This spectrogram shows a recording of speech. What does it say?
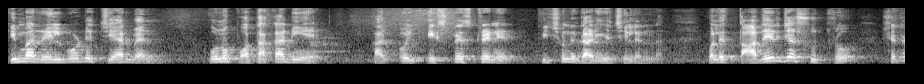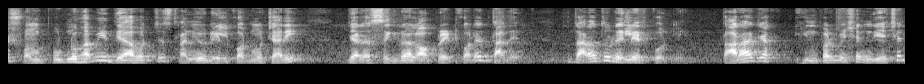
কিংবা রেল বোর্ডের চেয়ারম্যান কোনো পতাকা নিয়ে ওই এক্সপ্রেস ট্রেনের পিছনে দাঁড়িয়েছিলেন না? ফলে তাদের যা সূত্র সেটা সম্পূর্ণভাবেই দেওয়া হচ্ছে স্থানীয় রেল কর্মচারী যারা সিগন্যাল অপারেট করেন তাদের। তো তারা তো রেলের কর্মী। তারা যা ইনফরমেশন দিয়েছেন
